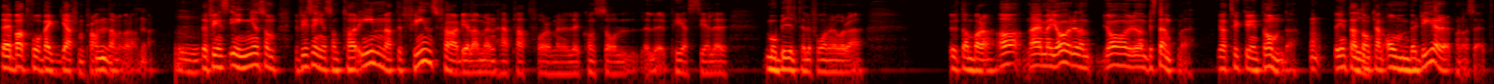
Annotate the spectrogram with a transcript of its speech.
det är bara två väggar som pratar med varandra. Det, finns ingen som, det finns ingen som tar in att det finns fördelar med den här plattformen eller konsol eller PC eller mobiltelefon eller vad det är. Utan bara, ja, nej men jag har redan, jag har redan bestämt mig. Jag tycker inte om det. Det är inte att de kan omvärdera det på något sätt.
